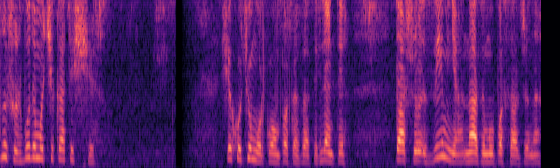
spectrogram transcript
Ну що ж, будемо чекати ще. Ще хочу морку вам показати. Гляньте, та, що зимня на зиму посаджена,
